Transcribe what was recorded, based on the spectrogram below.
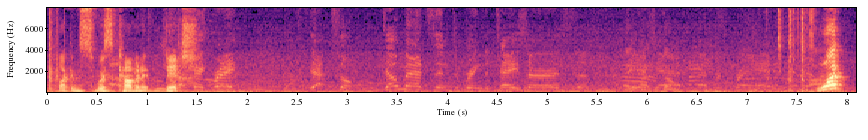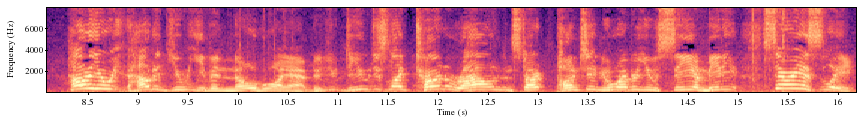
Fucking Swiss Covenant, bitch. Okay, great. Yeah, so tell Madsen to bring the tasers. The... Hey, how's it going? What? How do you? How did you even know who I am? Did you? Do you just like turn around and start punching whoever you see immediately? Seriously?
